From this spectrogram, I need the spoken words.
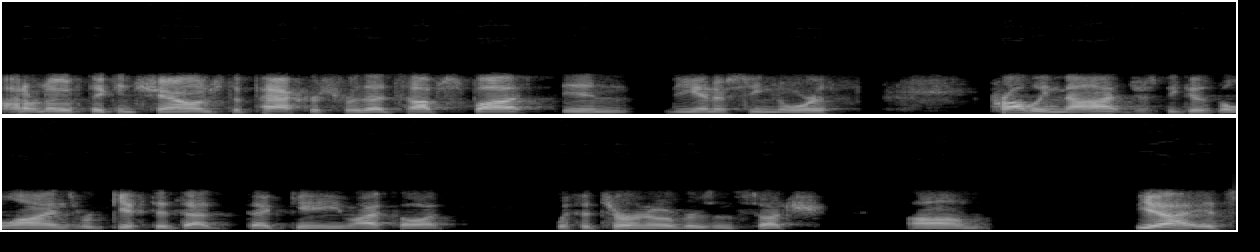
I don't know if they can challenge the Packers for that top spot in the NFC North. Probably not, just because the Lions were gifted that that game. I thought with the turnovers and such. Um, yeah, it's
